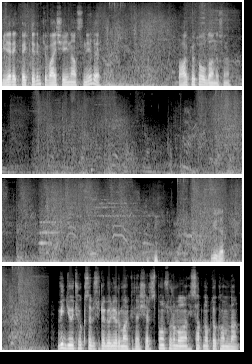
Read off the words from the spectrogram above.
Bilerek bekledim ki Vay şeyini atsın diye de. Daha kötü oldu anasını. Güzel. Videoyu çok kısa bir süre bölüyorum arkadaşlar. Sponsorum olan hesap.com'dan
